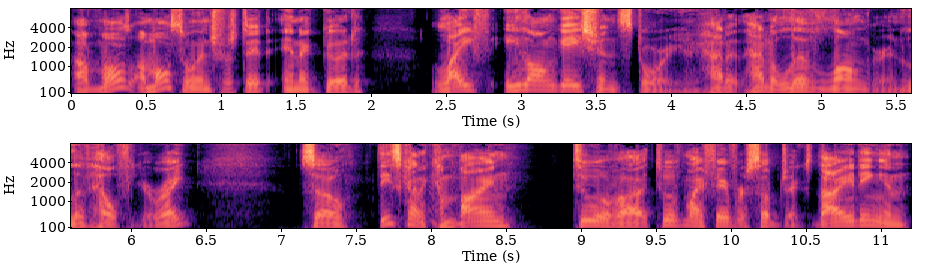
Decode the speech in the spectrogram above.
I'm also, I'm also interested in a good life elongation story, how to how to live longer and live healthier, right? So these kind of combine two of uh, two of my favorite subjects: dieting and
